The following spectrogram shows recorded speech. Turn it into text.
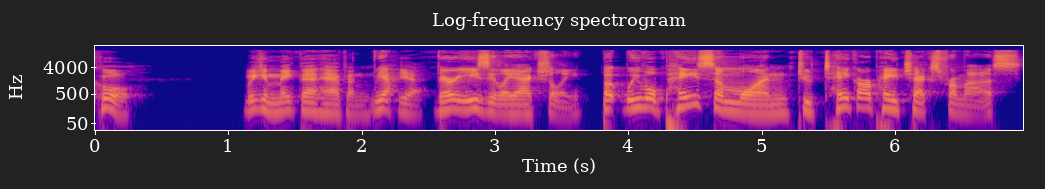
cool. We can make that happen. Yeah. yeah, Very easily actually. But we will pay someone to take our paychecks from us,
